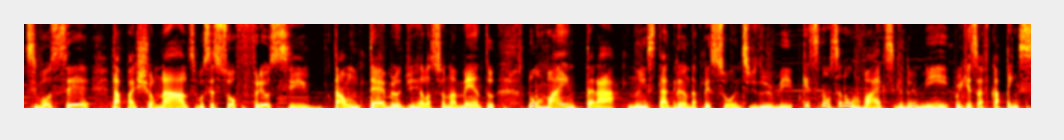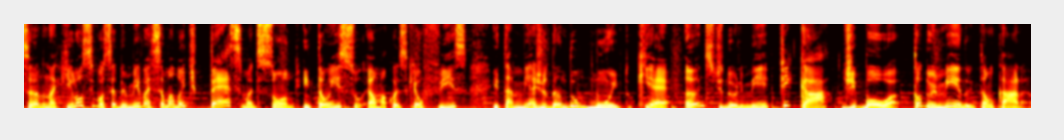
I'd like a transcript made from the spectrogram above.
Se você tá apaixonado, se você sofreu, se tá um término de relacionamento, não vai entrar no Instagram da pessoa antes de dormir, porque senão você não vai conseguir dormir, porque você vai ficar pensando naquilo, ou se você dormir, vai ser uma noite péssima de sono. Então isso é uma coisa que eu fiz e tá me ajudando muito, que é antes de dormir, ficar de boa. Tô dormindo, então, cara,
